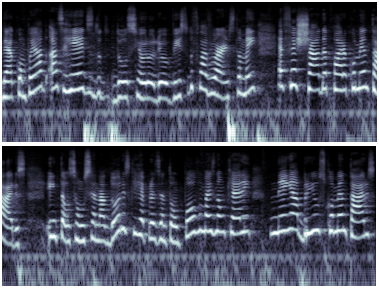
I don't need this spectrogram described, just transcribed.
né, acompanhado, as redes do, do senhor Oriovisto, do Flávio Arnes também, é fechada para comentários. Então, são os senadores que representam o povo, mas não querem nem abrir os comentários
